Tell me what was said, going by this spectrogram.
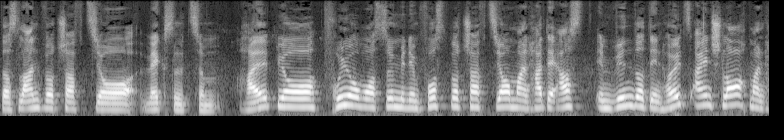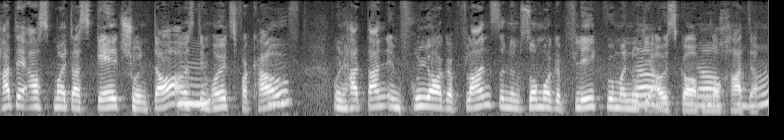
Das Landwirtschaftsjahr wechselt zum Halbjahr. Früher war es so mit dem Forstwirtschaftsjahr, man hatte erst im Winter den Holzeinschlag, man hatte erst mal das Geld schon da aus dem Holzverkauf und hat dann im Frühjahr gepflanzt und im Sommer gepflegt, wo man nur Ja, die Ausgaben ja, noch hatte. aha,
